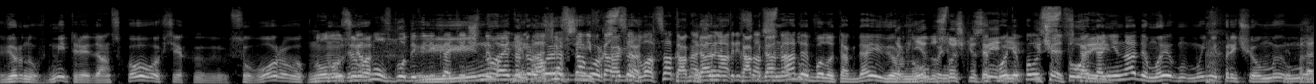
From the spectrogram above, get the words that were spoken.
вернув Дмитрия Донского, всех э, Суворова, Но он вернул в годы Великой Отечественной и, ну, войны, а вовсе не в конце 20-х, когда, когда, когда надо было, тогда и вернул. Так, нет, ну, с точки зрения так вот и получается, истории... когда не надо, мы, мы ни при чем, мы, мы,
